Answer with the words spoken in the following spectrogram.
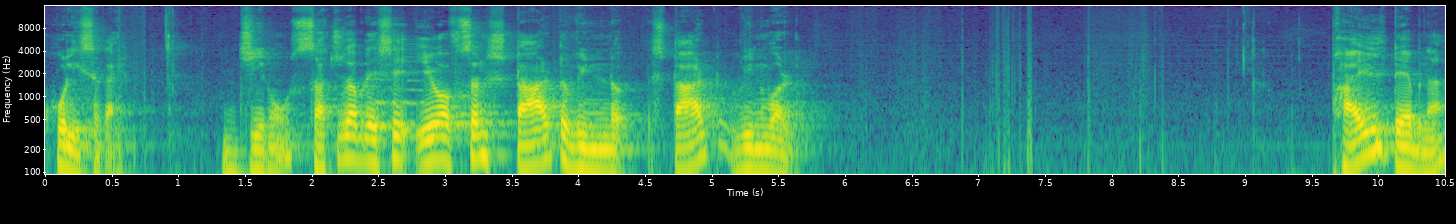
ખોલી શકાય. જેનો સાચો જવાબ રહેશે A option start wind start Winword file ટેબના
